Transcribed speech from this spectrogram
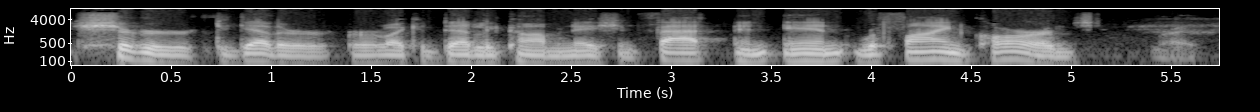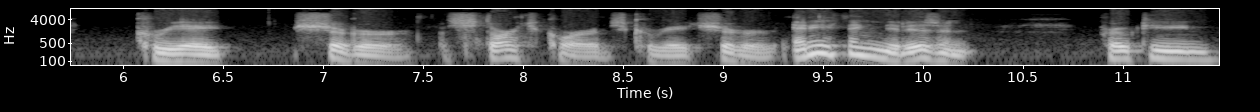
sugar together are like a deadly combination. Fat and and refined carbs. Create sugar. Starch carbs create sugar. Anything that isn't protein,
